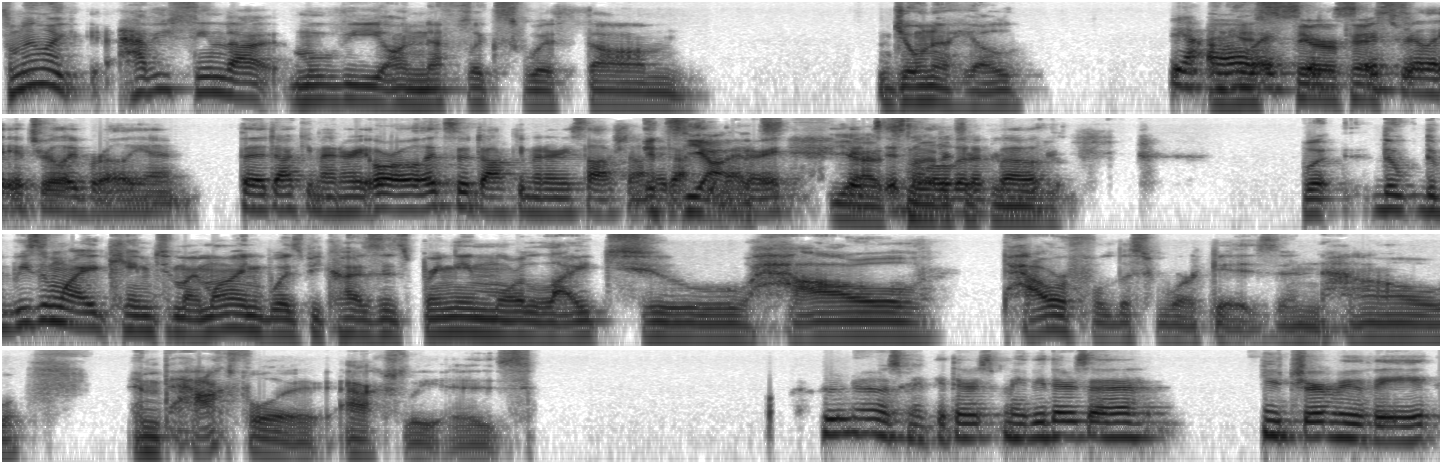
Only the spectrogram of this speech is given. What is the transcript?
something like have you seen that movie on netflix with um jonah hill yeah oh it's, it's, it's really it's really brilliant the documentary or it's a documentary slash not it's, a documentary yeah, it's, yeah, it's, it's, a little bit of both. But the, the reason why it came to my mind was because it's bringing more light to how powerful this work is and how impactful it actually is. Who knows? Maybe there's maybe there's a future movie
